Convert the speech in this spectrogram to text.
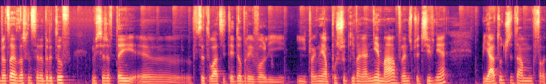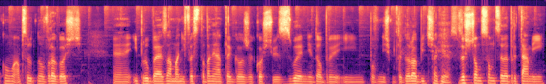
Wracając do naszych celebrytów, myślę, że w tej y, w sytuacji tej dobrej woli i pragnienia poszukiwania nie ma, wręcz przeciwnie. Ja tu czytam taką absolutną wrogość y, i próbę zamanifestowania tego, że Kościół jest zły, niedobry i powinniśmy tego robić. Tak jest. Zresztą są celebrytami,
